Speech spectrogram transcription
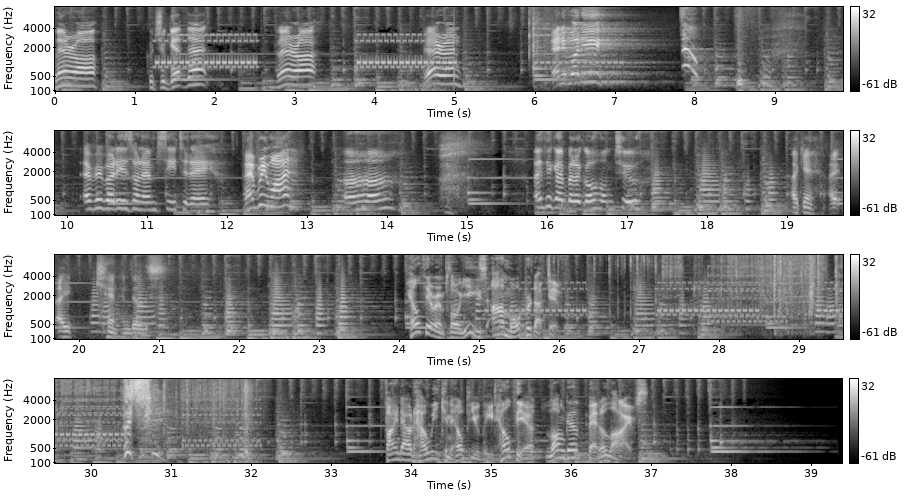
Clara, could you get that? Clara? Darren? Anybody? Everybody's on MC today. Everyone? Uh huh. I think I better go home too. I can't. I, I can't handle this. Healthier employees are more productive. Find out how we can help you lead healthier, longer, better lives.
